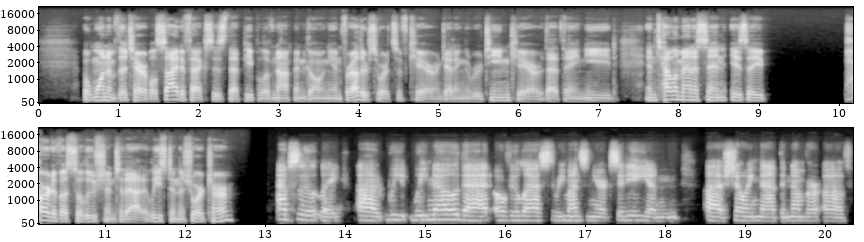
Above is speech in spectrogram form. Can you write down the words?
But one of the terrible side effects is that people have not been going in for other sorts of care and getting the routine care that they need. And telemedicine is a part of a solution to that, at least in the short term. Absolutely. Uh, we, we know that over the last three months in New York City and uh, showing that the number of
